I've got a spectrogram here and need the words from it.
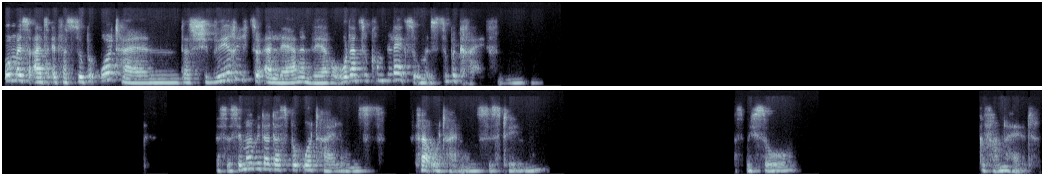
um es als etwas zu beurteilen, das schwierig zu erlernen wäre oder zu komplex, um es zu begreifen. Es ist immer wieder das Beurteilungs-, Verurteilungssystem, was mich so gefangen hält,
